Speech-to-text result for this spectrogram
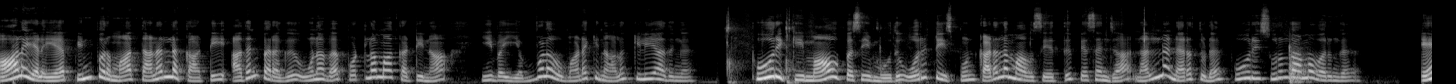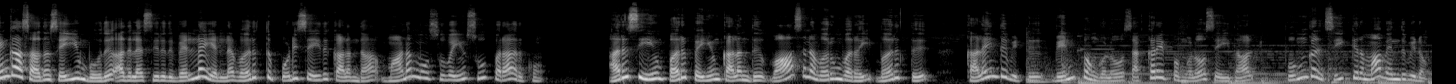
ஆலை இலைய பின்புறமா தணல்ல காட்டி அதன் பிறகு உணவை பொட்டலமா கட்டினா இவை எவ்வளவு மடக்கினாலும் கிளியாதுங்க பூரிக்கு மாவு பிசையும் போது ஒரு டீஸ்பூன் கடலை மாவு சேர்த்து பிசைஞ்சா நல்ல நிறத்துடன் பூரி சுருங்காம வருங்க. தேங்காய் சாதம் செய்யும் போது அதில் சிறிது வெள்ளை எல்லை வறுத்து பொடி செய்து கலந்தா மணமும் சுவையும் சூப்பராக இருக்கும். அரிசியும் பருப்பையும் கலந்து வாசனை வரும் வரை வறுத்து கலைந்துவிட்டு வெண்பொங்கலோ சர்க்கரை பொங்கலோ செய்தால் பொங்கல் சீக்கிரமா வெந்துவிடும்.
